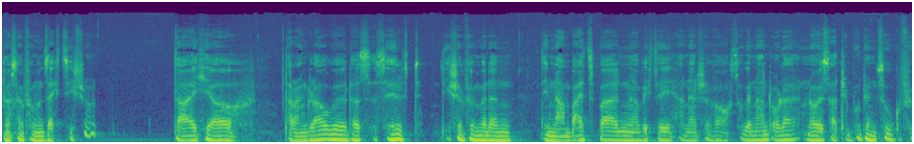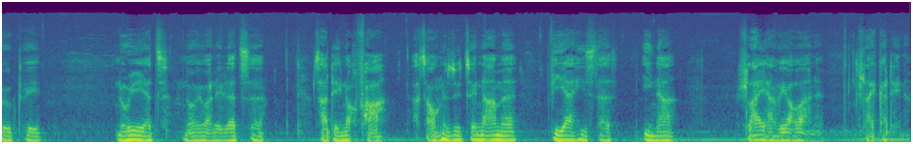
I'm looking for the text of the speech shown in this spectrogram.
1965 schon. Da ich ja auch daran glaube, dass es hilft, die Schiffe mir dann den Namen beizubehalten, habe ich die anderen Schiffe auch so genannt oder neues Attribut hinzugefügt, wie Nui jetzt. Nui war die letzte. Das hatte ich noch Fa, also auch eine Südseename. Via hieß das. Ina. Schlei habe ich auch eine. Schleikatene.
